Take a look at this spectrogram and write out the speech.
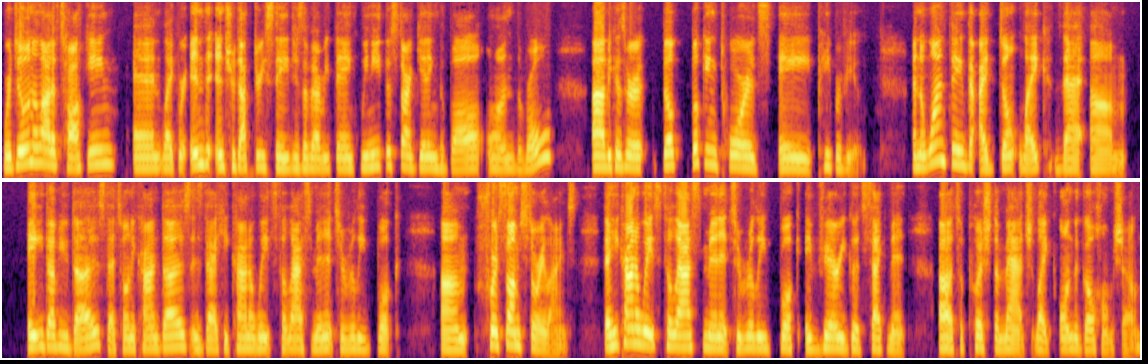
we're doing a lot of talking and like we're in the introductory stages of everything. We need to start getting the ball on the roll uh, because we're built booking towards a pay per view. And the one thing that I don't like that um, AEW does, that Tony Khan does, is that he kind of waits the last minute to really book um, for some storylines that he kind of waits to last minute to really book a very good segment uh, to push the match like on the go home show.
